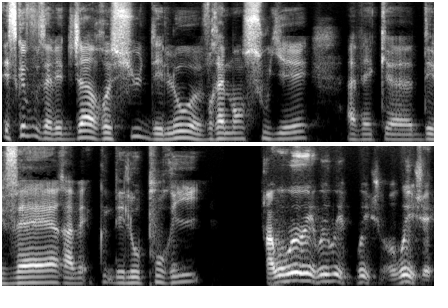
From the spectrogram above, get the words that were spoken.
Est-ce que vous avez déjà reçu des lots euh, vraiment souillés avec euh, des verres, avec des lots pourris? Ah oui, oui, oui, oui, oui, oui,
